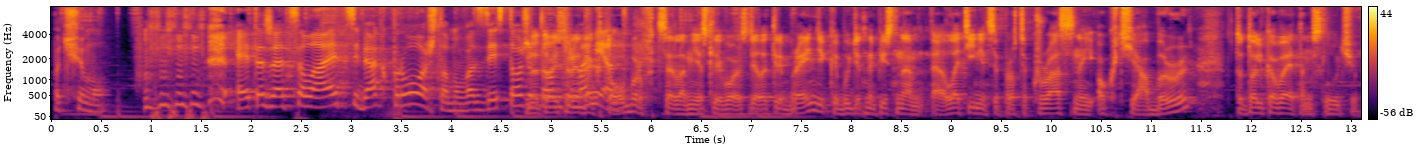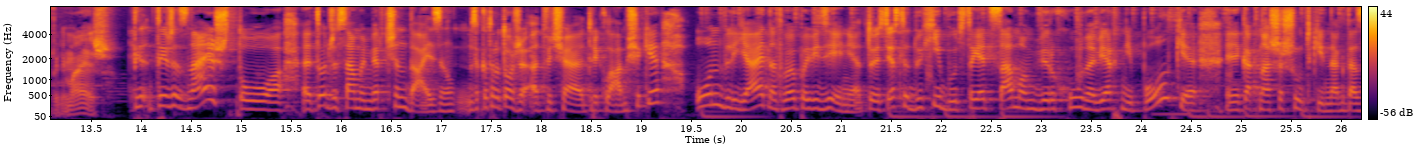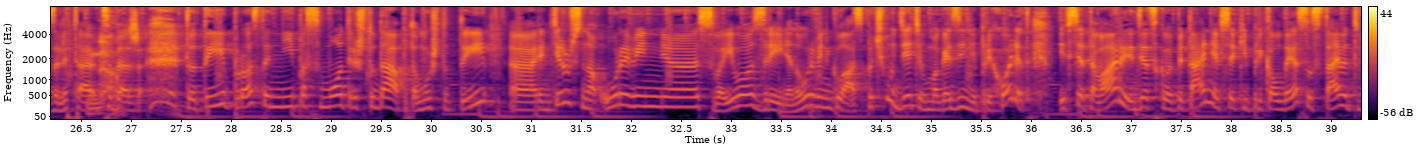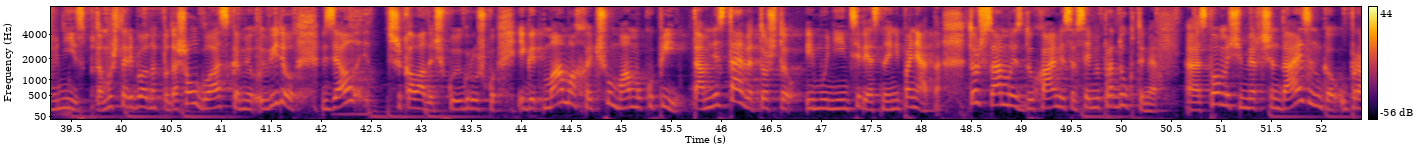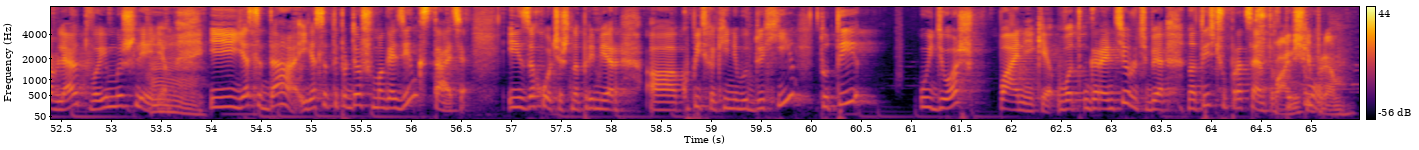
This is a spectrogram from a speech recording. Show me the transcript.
Почему? Это же отсылает тебя к прошлому. Вот здесь тоже ну, тонкий то есть момент. Red в целом, если его сделать ребрендик и будет написано э, латиницей просто «Красный Октябрь», то только в этом случае, понимаешь? Ты, ты же знаешь, что э, тот же самый мерчендайзинг, за который тоже отвечают рекламщики, он влияет на твое поведение. То есть, если духи будут стоять в самом верху на верхней полке, э, как наши шутки иногда залетают да. туда же, то ты просто не посмотришь туда, потому что ты э, ориентируешься на уровень своего зрения, на уровень глаз. Почему дети в магазине приходят и все товары детского питания, всякие приколдесы ставят вниз? Потому что ребенок подошел, глазками увидел, взял шоколадочку, игрушку и говорит, мама, хочу, мама, купи. Там не ставят то, что ему неинтересно и непонятно. То же самое с духами, со всеми продуктами. Э, с помощью мерчендайзинга управляют твоим мышлением. Mm. И если, да, если ты придешь в магазин, кстати, и захочешь, например, а, купить какие-нибудь духи, то ты уйдешь в панике. Вот гарантирую тебе на тысячу процентов. В панике Почему? прям?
